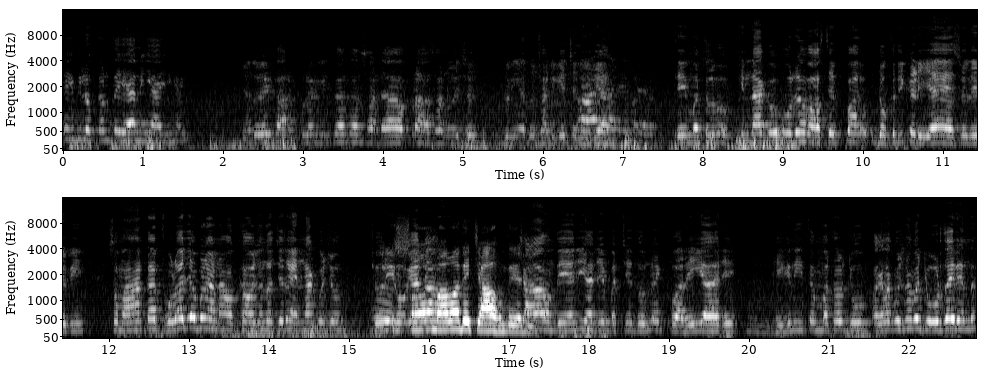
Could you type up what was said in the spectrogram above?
ਇਹ ਵੀ ਲੋਕਾਂ ਨੂੰ ਤਾਂ ਇਹ ਨਹੀਂ ਆਈ ਹੈ ਜਦੋਂ ਇਹ ਘਰ ਪੂਰਾ ਕੀਤਾ ਤਾਂ ਸਾਡਾ ਭਰਾ ਸਾਨੂੰ ਇਸ ਦੁਨੀਆ ਤੋਂ ਛੱਡ ਕੇ ਚਲੇ ਗਿਆ। ਤੇ ਮਤਲਬ ਕਿੰਨਾ ਕੁ ਉਹਨਾਂ ਵਾਸਤੇ ਭਾ- ਦੁੱਖ ਦੀ ਘੜੀ ਹੈ ਇਸ ਵੇਲੇ ਵੀ। ਸਮਾਨ ਤਾਂ ਥੋੜਾ ਜਿਹਾ ਬਣਾਉਣਾ ਔਖਾ ਹੋ ਜਾਂਦਾ ਜਦੋਂ ਇੰਨਾ ਕੁਝ ਚੋਰੀ ਹੋ ਗਿਆ ਸੌ ਤਾਂ ਮਾਵਾਂ ਦੇ ਚਾਹ ਹੁੰਦੇ ਆ ਜੀ। ਚਾਹ ਹੁੰਦੇ ਆ ਜੀ ਹਜੇ ਬੱਚੇ ਦੋਨੋਂ ਇੱਕ ਵਾਰੇ ਹੀ ਆ ਹਜੇ। ਠੀਕ ਨਹੀਂ ਤਾਂ ਮਤਲਬ ਜੋ ਅਗਲਾ ਕੁਝ ਨਾ ਕੁਝ ਜੋੜਦਾ ਹੀ ਰਹਿੰਦਾ।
